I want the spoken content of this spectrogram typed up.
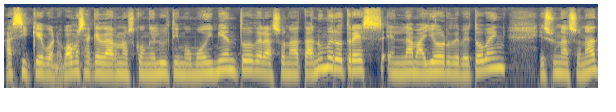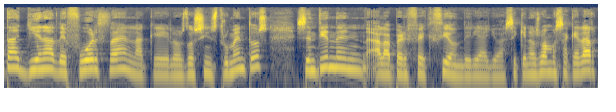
Así que bueno, vamos a quedarnos con el último movimiento de la sonata número 3 en la mayor de Beethoven. Es una sonata llena de fuerza en la que los dos instrumentos se entienden a la perfección, diría yo. Así que nos vamos a quedar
